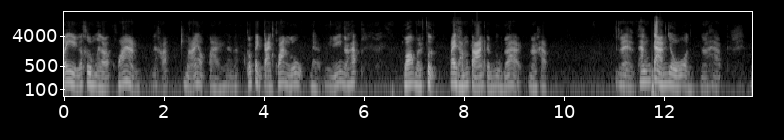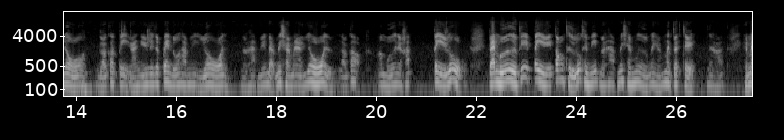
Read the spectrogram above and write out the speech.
ตีก็คือเหมือนเราคว้างนะครับ ไม้ออกไปนะครับ ก็เป็นการคว้างลูกแบบนี้นะครับ ลองไปฝึกไปทำตามกันดูได้นะครับทั้งการโยนนะครับ โยนแล้วก็ตีอันนี้เลยจะเป็นดูครับนี่โยนนะครับ นี่แบบไม่ใช่มาโยน แล้วก็เอามือนะครับตีลูก แต่มือที่ตีต้องถือลูกเทนนิสนะครับ ไม่ใช่มือไม่งั้นมันจะเจ็บนะครับเห็นไหม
